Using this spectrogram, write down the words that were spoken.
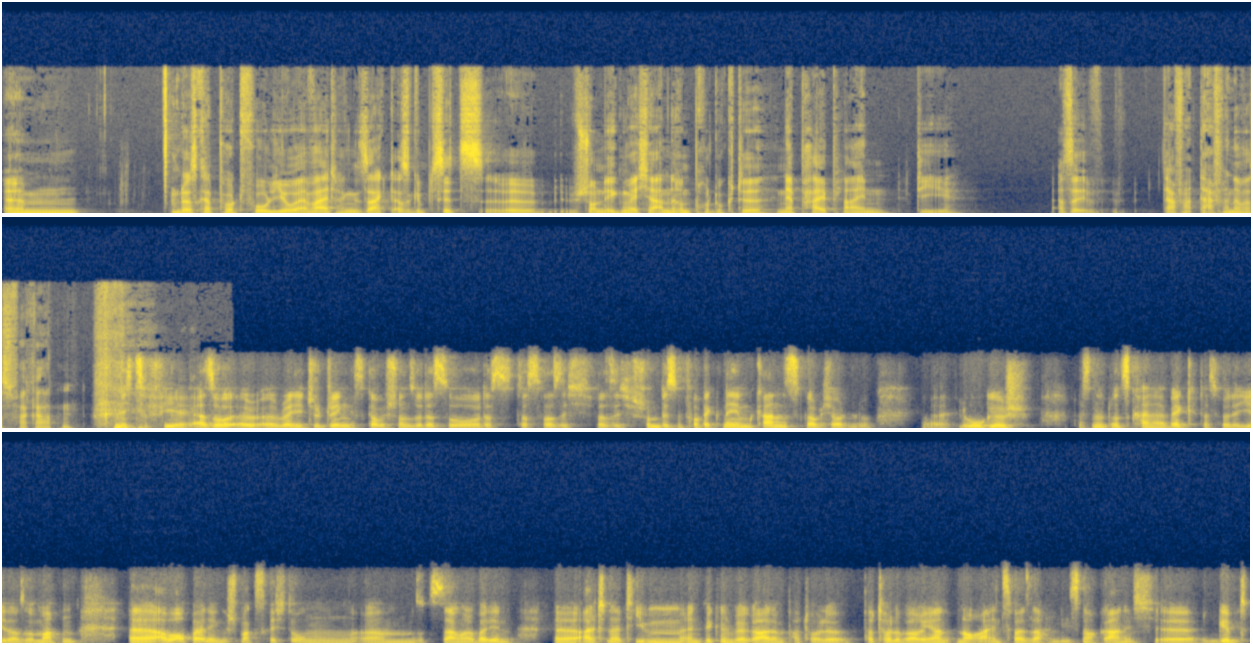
Ähm, Du hast gerade Portfolio erweitern gesagt. Also gibt es jetzt äh, schon irgendwelche anderen Produkte in der Pipeline, die, also darf man, darf man da was verraten? Nicht zu viel. Also äh, Ready to Drink ist, glaube ich, schon so, dass so, dass das, was ich, was ich schon ein bisschen vorwegnehmen kann, das ist, glaube ich, auch äh, logisch. Das nimmt uns keiner weg, das würde jeder so machen. Äh, aber auch bei den Geschmacksrichtungen ähm, sozusagen oder bei den äh, Alternativen entwickeln wir gerade ein paar tolle, paar tolle Varianten, auch ein, zwei Sachen, die es noch gar nicht äh, gibt.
